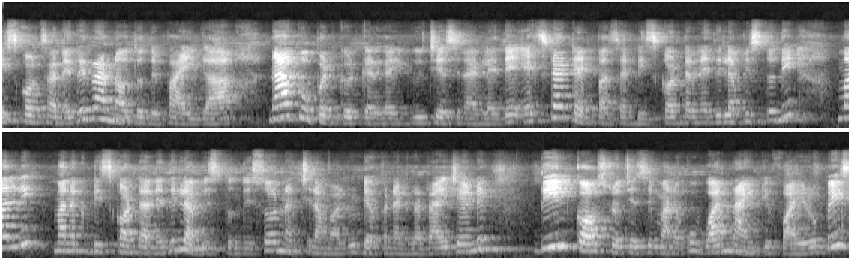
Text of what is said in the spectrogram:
డిస్కౌంట్స్ అనేది రన్ అవుతుంది. పైగా నా కూపన్ కోడ్ కనుక యూజ్ చేసినట్లయితే ఎక్స్ట్రా టెన్ పర్సెంట్ డిస్కౌంట్ అనేది లభిస్తుంది. మళ్ళీ మనకు డిస్కౌంట్ అనేది లభిస్తుంది. సో నచ్చిన వాళ్ళు డెఫినెట్గా ట్రై చేయండి. దీని కాస్ట్ వచ్చేసి మనకు one ninety five rupees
